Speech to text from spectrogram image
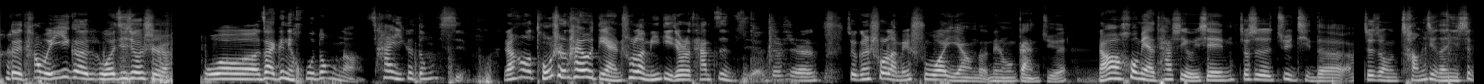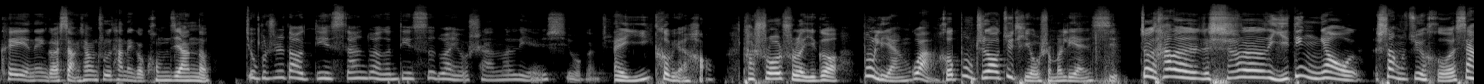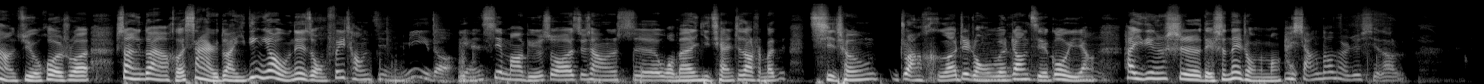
对他唯一一个逻辑就是。我在跟你互动呢，猜一个东西，然后同时他又点出了谜底，就是他自己，就是就跟说了没说一样的那种感觉。然后后面他是有一些就是具体的这种场景的，你是可以那个想象出他那个空间的。就不知道第三段跟第四段有什么联系，我感觉哎，特别好，他说出了一个不连贯和不知道具体有什么联系，就是他的诗一定要上句和下句，或者说上一段和下一段一定要有那种非常紧密的联系吗？比如说，就像是我们以前知道什么起承转合这种文章结构一样，它一定是得是那种的吗？他想到哪儿就写到了。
